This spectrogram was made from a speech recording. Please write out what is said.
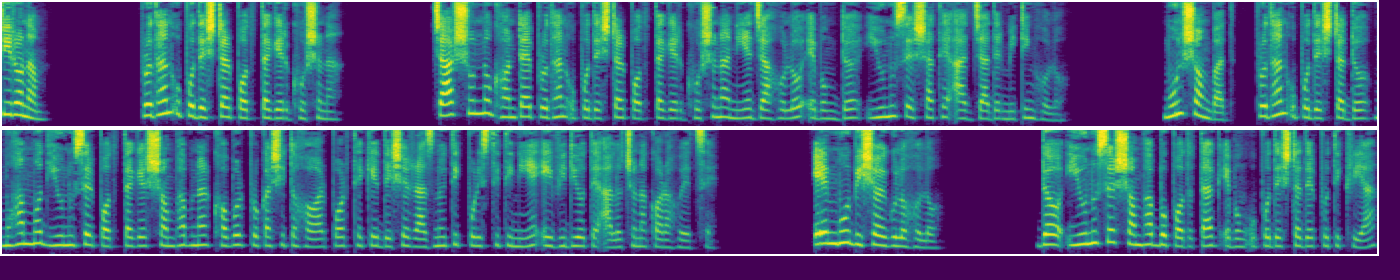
শিরোনাম। প্রধান উপদেষ্টার পদত্যাগের ঘোষণা। চার শূন্য ঘণ্টায় প্রধান উপদেষ্টার পদত্যাগের ঘোষণা নিয়ে যা হল এবং দ্য ইউনুসের সাথে আজ যাদের মিটিং হল। মূল সংবাদ, প্রধান উপদেষ্টা ড মুহাম্মদ ইউনুসের পদত্যাগের সম্ভাবনার খবর প্রকাশিত হওয়ার পর থেকে দেশের রাজনৈতিক পরিস্থিতি নিয়ে এই ভিডিওতে আলোচনা করা হয়েছে। এর মূল বিষয়গুলো হল ড ইউনুসের সম্ভাব্য পদত্যাগ এবং উপদেষ্টাদের প্রতিক্রিয়া,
